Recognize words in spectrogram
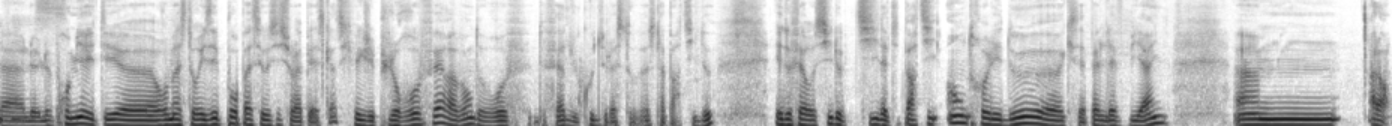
La- le, le premier a été euh, remasterisé pour passer aussi sur la PS4, ce qui fait que j'ai pu le refaire avant de, ref- de faire du coup The Last of Us, la partie 2, et de faire aussi le petit, la petite partie entre les deux euh, qui s'appelle Left Behind. Euh, alors,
